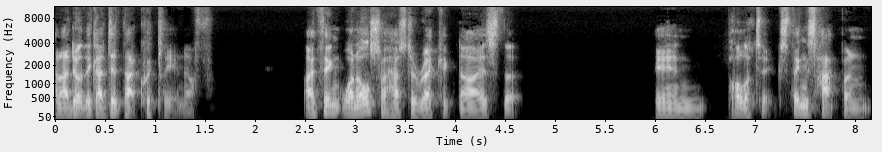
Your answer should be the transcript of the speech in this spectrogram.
And I don't think I did that quickly enough. I think one also has to recognize that in politics, things happen,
